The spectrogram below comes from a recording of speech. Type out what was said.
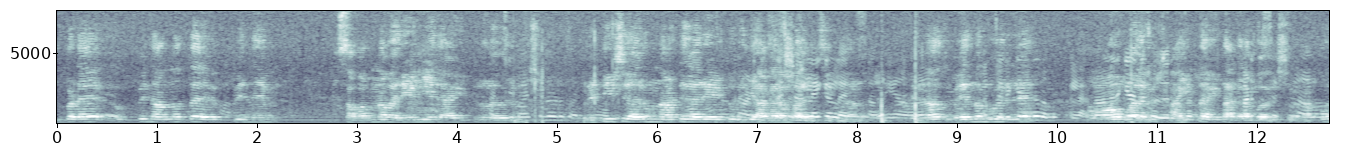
ഇവിടെ പിന്നെ അന്നത്തെ പിന്നെ സവർണ വരേണ്യരായിട്ടുള്ളവരും ബ്രിട്ടീഷുകാരും നാട്ടുകാരായിട്ടും വലിയ അകലം പാലിച്ചിരുന്നതാണ്. എന്നാൽ സുബേന്ദ്രപൂരിലെ ഹൈറ്റായിട്ട് അകലം പാലിച്ചതാണ് അപ്പോ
